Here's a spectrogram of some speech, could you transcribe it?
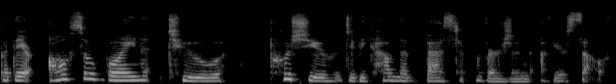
but they're also going to push you to become the best version of yourself.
